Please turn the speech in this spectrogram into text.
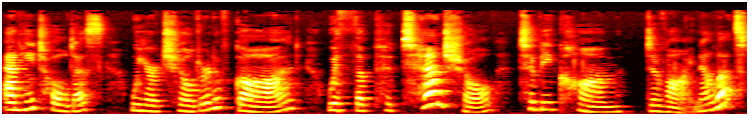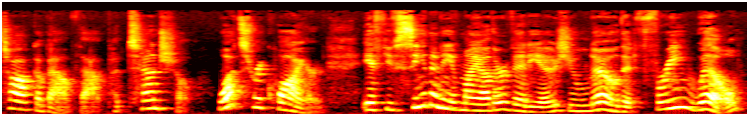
And he told us we are children of God with the potential to become divine. Now, let's talk about that potential. What's required? If you've seen any of my other videos, you'll know that free will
